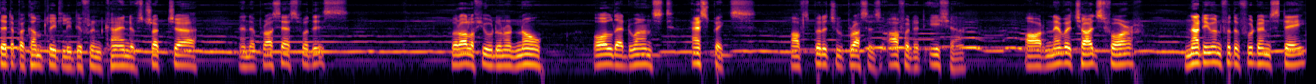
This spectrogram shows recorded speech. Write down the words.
set up a completely different kind of structure and a process for this. For all of you who do not know, all the advanced aspects of spiritual process offered at Isha are never charged for, not even for the food and stay.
